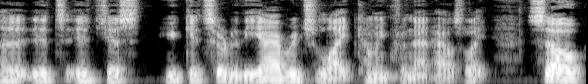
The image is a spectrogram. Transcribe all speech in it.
Uh, it's it's just you get sort of the average light coming from that house light. So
